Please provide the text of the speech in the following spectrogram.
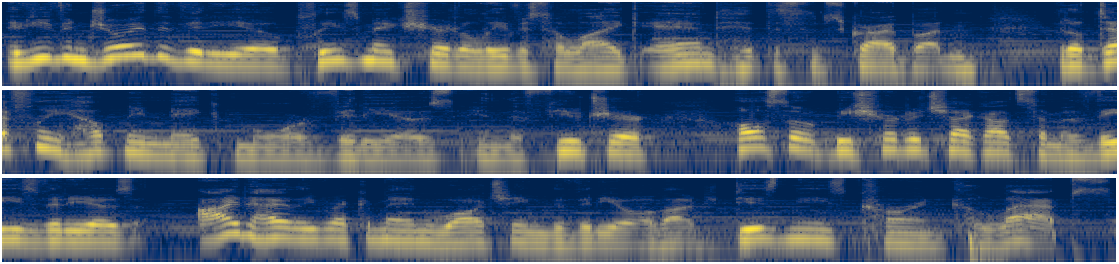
If you've enjoyed the video, please make sure to leave us a like and hit the subscribe button. It'll definitely help me make more videos in the future. Also, be sure to check out some of these videos. I'd highly recommend watching the video about Disney's current collapse.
